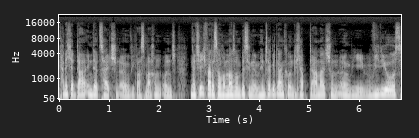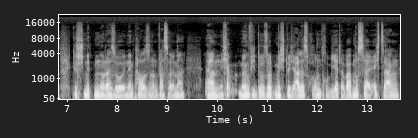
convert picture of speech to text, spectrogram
kann ich ja da in der Zeit schon irgendwie was machen. Und natürlich war das auch immer so ein bisschen im Hintergedanke und ich habe damals schon irgendwie Videos geschnitten oder so in den Pausen und was auch immer. Ähm, ich habe irgendwie so mich durch alles rumprobiert, aber musste halt echt sagen,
